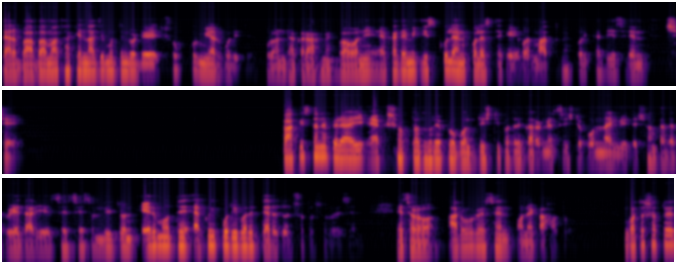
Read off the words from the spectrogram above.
তার বাবা মা থাকেন নাজিমুদ্দিন রোডে শুক্কুর মিয়ার গলিতে। পুরান ঢাকার Ahmed Bawani academy school and college থেকে এবার মাধ্যমিক পরীক্ষা দিয়েছিলেন সে। পাকিস্তানে প্রায় এক সপ্তাহ ধরে প্রবল বৃষ্টিপাতের কারণে সৃষ্ট বন্যায় মৃতের সংখ্যা বেড়ে দাঁড়িয়েছে ছেচল্লিশ জন। এর মধ্যে একই পরিবারের তেরো জন সদস্য রয়েছেন। এছাড়াও আরও রয়েছেন অনেক আহত। গত সপ্তাহে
